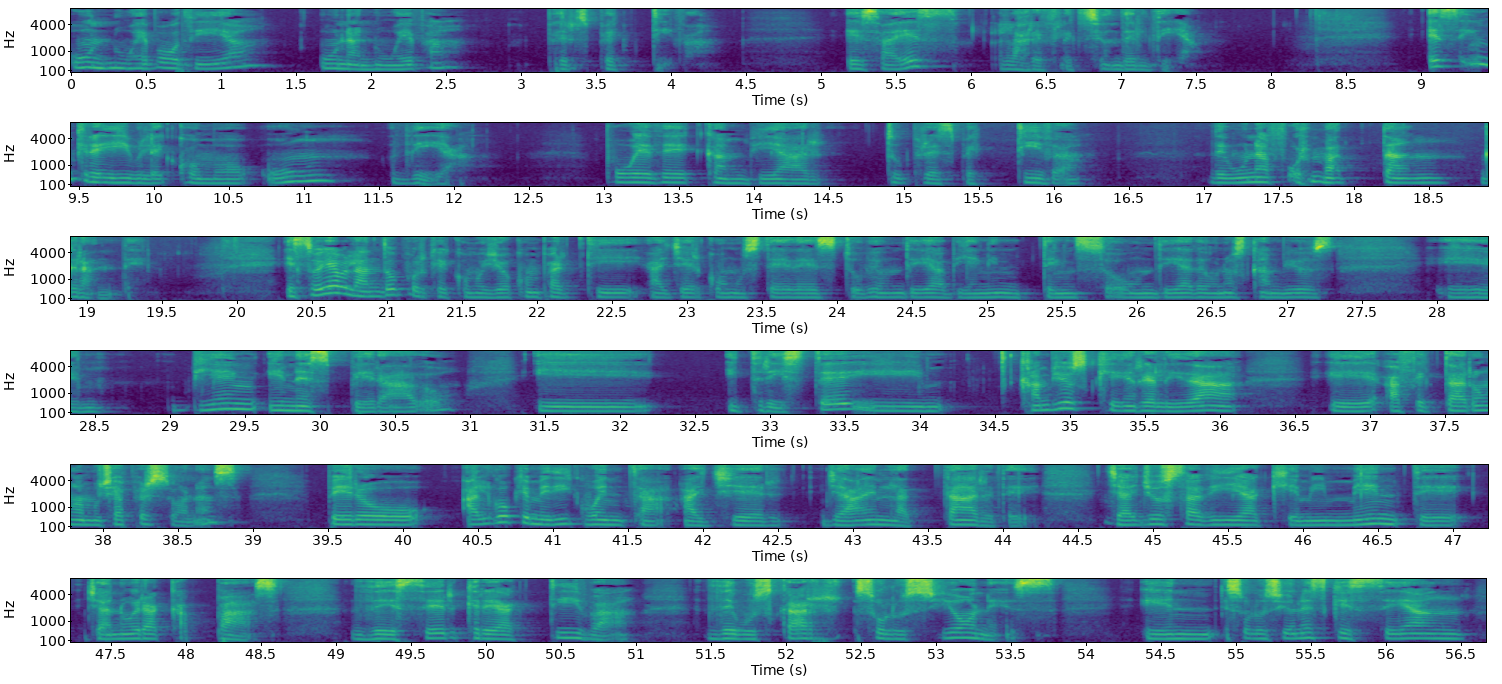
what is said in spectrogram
Un nuevo día, una nueva perspectiva. Esa es la reflexión del día. Es increíble cómo un día puede cambiar tu perspectiva de una forma tan grande. Estoy hablando porque como yo compartí ayer con ustedes, tuve un día bien intenso, un día de unos cambios eh, bien inesperado y, triste y cambios que en realidad eh, afectaron a muchas personas, pero algo que me di cuenta ayer, ya en la tarde, ya yo sabía que mi mente ya no era capaz de ser creativa, de buscar soluciones, en soluciones que sean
